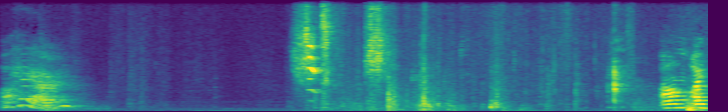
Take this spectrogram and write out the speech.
Oh, hey, Aaron. Um, I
